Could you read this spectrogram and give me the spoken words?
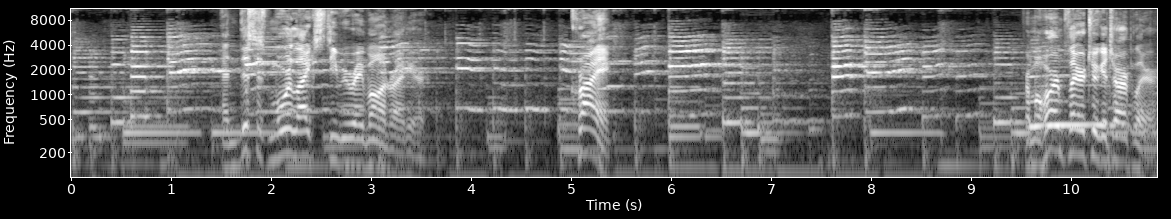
And this is more like Stevie Ray Vaughan right here. Crying. From a horn player to a guitar player.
